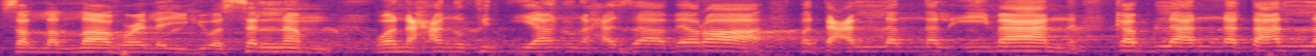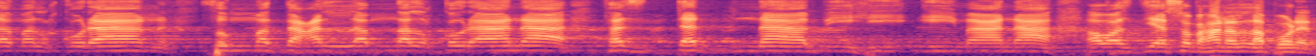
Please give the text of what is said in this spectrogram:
সাল্লাল্লাহু আলাইহি ওয়াসাল্লাম ওয়া নাহনু ফিতয়ানুন হাযাবিরা ফাতাআল্লামনা আল-ঈমান ক্বাবলা আন নাতাআল্লামা আল-কুরআন সুম্মা তাআল্লামনা আল-কুরআনা ফাজদাদনা বিহি ঈমানা। আওয়াজ দিয়া সুবহানাল্লাহ পড়েন।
